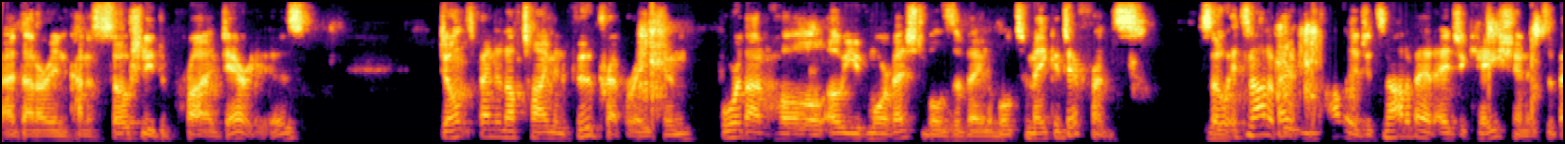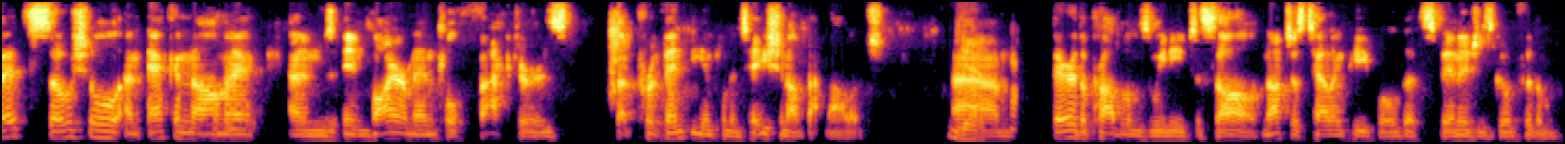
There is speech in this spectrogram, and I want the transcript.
uh, that are in kind of socially deprived areas don't spend enough time in food preparation for that whole, oh, you've more vegetables available to make a difference. So hmm. it's not about knowledge. It's not about education. It's about social and economic and environmental factors that prevent the implementation of that knowledge. Yeah. Um, they're the problems we need to solve, not just telling people that spinach is good for them.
